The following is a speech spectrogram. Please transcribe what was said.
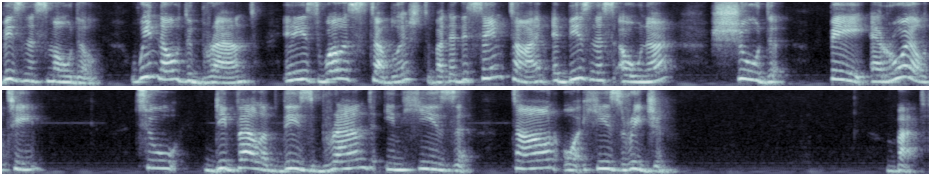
business model. We know the brand, it is well established, but at the same time, a business owner should pay a royalty to develop this brand in his town or his region. But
